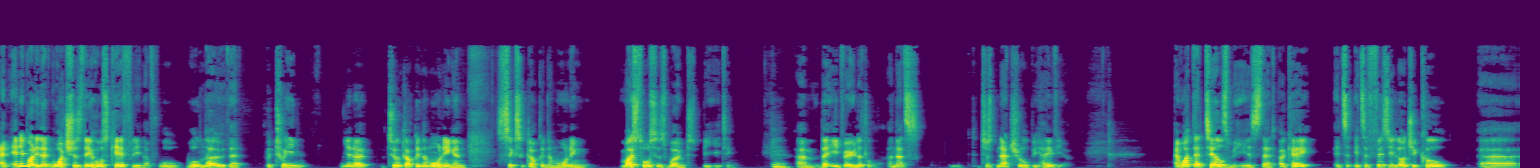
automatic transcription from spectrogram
and anybody that watches their horse carefully enough will, will know that between, you know, two o'clock in the morning and six o'clock in the morning, most horses won't be eating. Mm. Um, they eat very little and that's just natural behavior. And what that tells me is that, okay, it's, it's a physiological, uh,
